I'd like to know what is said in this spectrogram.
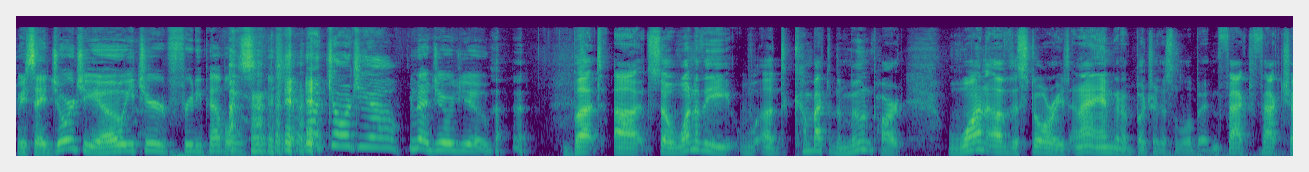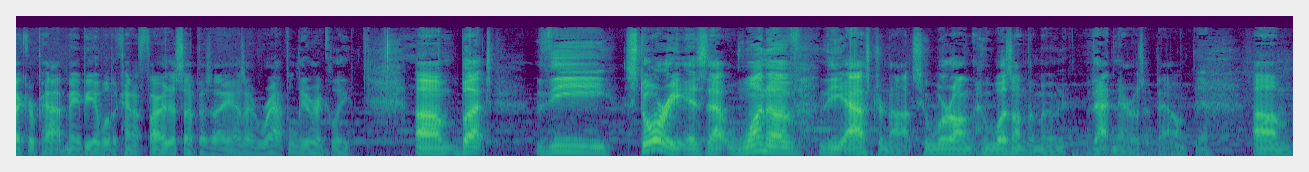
We say, Giorgio, eat your fruity pebbles. I'm Not Giorgio. not Giorgio. But uh, so one of the uh, to come back to the moon part, one of the stories, and I am going to butcher this a little bit. In fact, fact checker Pat may be able to kind of fire this up as I as I rap lyrically. Um, but the story is that one of the astronauts who were on who was on the moon that narrows it down. Yeah. Um,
